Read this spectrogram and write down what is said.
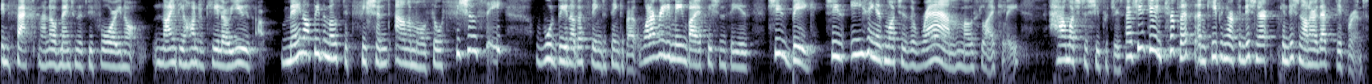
In fact, and I know I've mentioned this before, you know, 90, 100 kilo ewes may not be the most efficient animal. So efficiency would be another thing to think about. What I really mean by efficiency is she's big. She's eating as much as a ram, most likely how much does she produce? Now, if she's doing triplets and keeping her conditioner condition on her, that's different.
